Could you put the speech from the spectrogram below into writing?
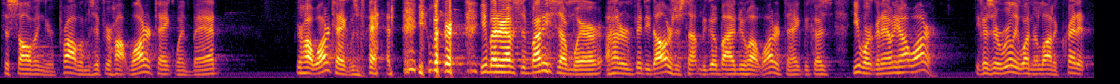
to solving your problems. If your hot water tank went bad, your hot water tank was bad. you better you better have some money somewhere, $150 or something, to go buy a new hot water tank because you weren't going to have any hot water because there really wasn't a lot of credit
